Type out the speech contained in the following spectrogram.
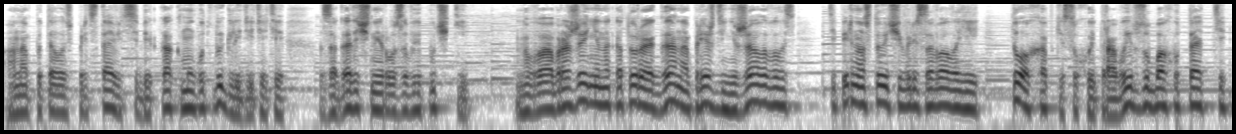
Она пыталась представить себе, как могут выглядеть эти загадочные розовые пучки, но воображение, на которое Гана прежде не жаловалась, теперь настойчиво рисовало ей то охапки сухой травы в зубах у Татти,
